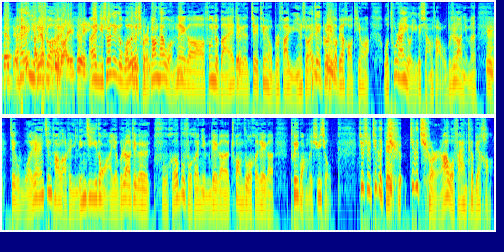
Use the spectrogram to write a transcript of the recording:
哎你别说哎不好意思，对，哎，你说这个我勒个曲儿！刚才我们那个风雪白，这个这听友不是发语音说，哎，这歌特别好听啊！我突然有一个想法，我不知道你们，嗯，这个我这人经常老是灵机一动啊，也不知道这个符合不符合你们这个创作和这个推广的需求。就是这个曲、嗯这个曲儿啊，我发现特别好。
